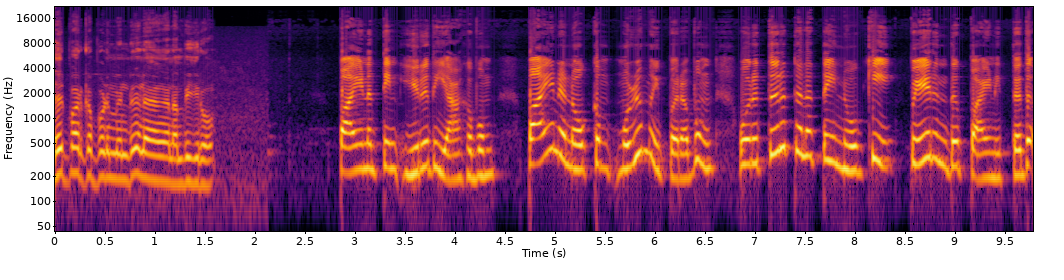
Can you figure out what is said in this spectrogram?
எதிர்பார்க்கப்படும் என்று நாங்கள் நம்புகிறோம். பயணத்தின் இறுதியாகவும் பயண நோக்கம் முழுமை பெறவும் ஒரு திருத்தலத்தை நோக்கி பேருந்து பயணித்தது.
